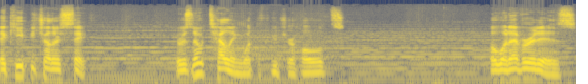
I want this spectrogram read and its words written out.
They keep each other safe. There is no telling what the future holds. But whatever it is,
